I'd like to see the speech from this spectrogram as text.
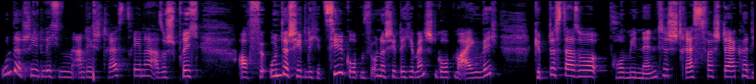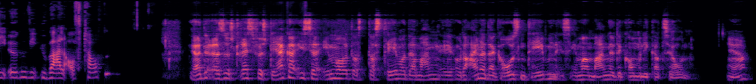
unterschiedlichen Anti-Stress-Trainer, also sprich auch für unterschiedliche Zielgruppen, für unterschiedliche Menschengruppen eigentlich, gibt es da so prominente Stressverstärker, die irgendwie überall auftauchen? Ja, also Stressverstärker ist ja immer das, das Thema der Mangel oder einer der großen Themen ist immer mangelnde Kommunikation. Ja.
